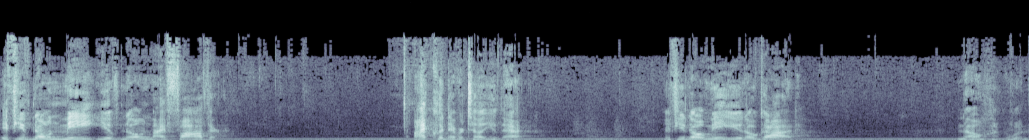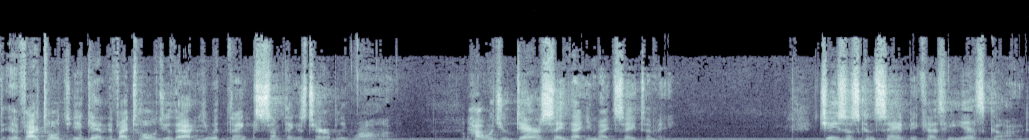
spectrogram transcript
If you've known me, you've known my Father. I could never tell you that. If you know me, you know God. No. If I told you, again, if I told you that, you would think something is terribly wrong. How would you dare say that, you might say to me? Jesus can say it because he is God.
